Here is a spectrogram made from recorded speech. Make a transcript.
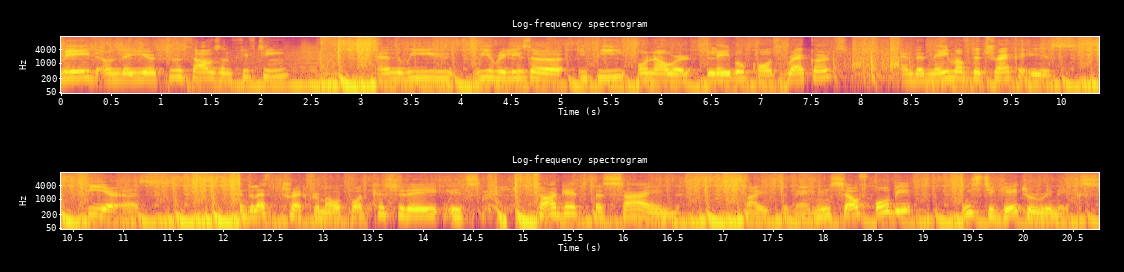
made on the year 2015 and we we released a EP on our label called Records and the name of the track is Fear Us. And the last track from our podcast today is Target Assigned by the man himself, Obi Instigator Remix.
